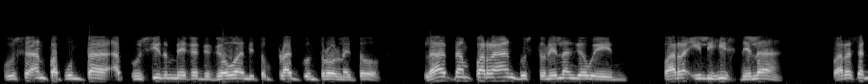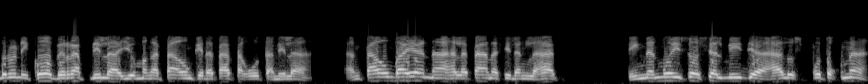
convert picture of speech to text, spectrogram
kung saan papunta at kung sino may kagagawa nitong flood control na ito. Lahat ng paraan gusto nilang gawin para ilihis nila. Para sa ganun i-cover up nila yung mga taong kinatatakutan nila. Ang taong bayan, nahalata na silang lahat. Tingnan mo yung social media, halos putok na.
